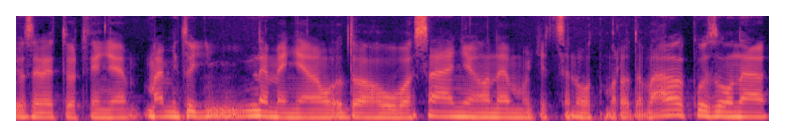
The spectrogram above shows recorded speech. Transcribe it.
az ne történjen. Mármint, hogy ne menjen oda, ahova szállja, hanem hogy egyszerűen ott marad a vállalkozónál,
